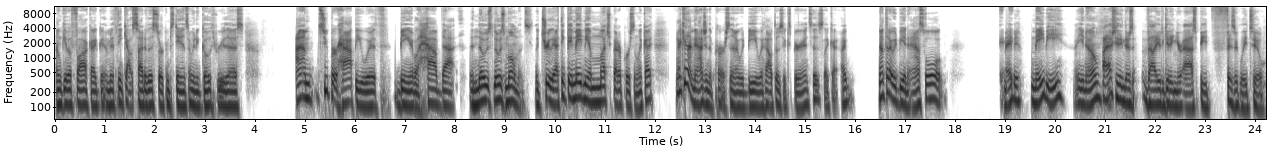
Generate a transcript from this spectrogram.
i don't give a fuck. I, i'm going to think outside of this circumstance. I'm going to go through this. I'm super happy with being able to have that and those those moments. Like truly i think they made me a much better person. Like i i can't imagine the person i would be without those experiences. Like i, I not that i would be an asshole. Eh, maybe. maybe you know? I actually think there's value to getting your ass beat physically too.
